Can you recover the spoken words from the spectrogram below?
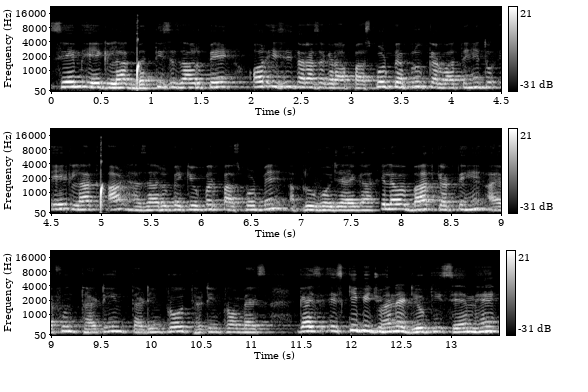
सेम एक लाख बत्तीस हज़ार रुपये और इसी तरह से अगर आप पासपोर्ट पे अप्रूव करवाते हैं तो एक लाख आठ हज़ार रुपये के ऊपर पासपोर्ट में अप्रूव हो जाएगा। इसके अलावा बात करते हैं iPhone 13, 13 pro 13 pro max guys इसकी भी जो है ना ड्यूटी सेम है।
